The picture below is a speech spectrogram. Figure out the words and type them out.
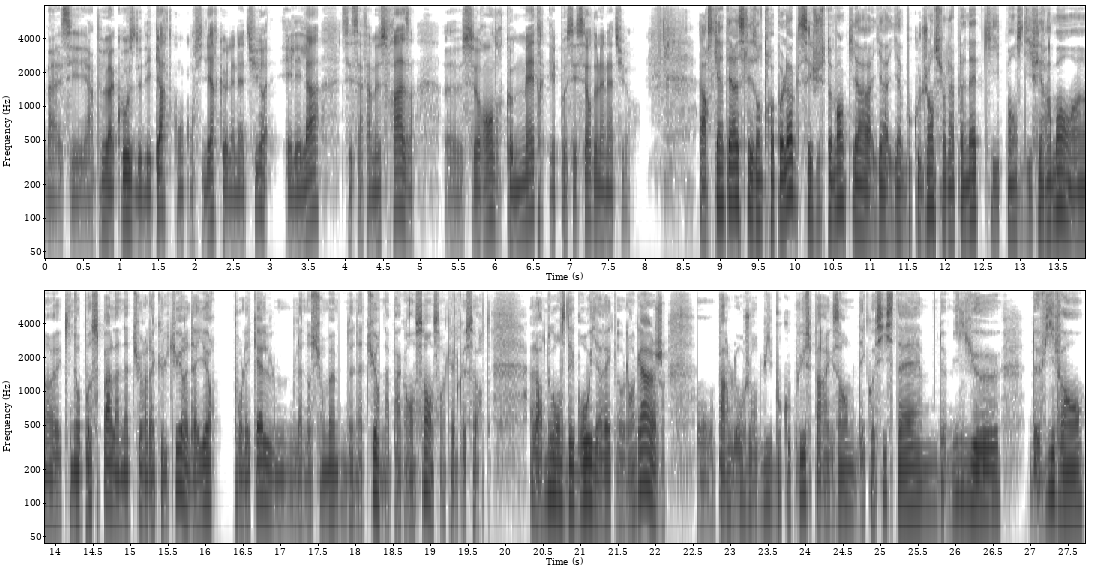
bah, c'est un peu à cause de Descartes qu'on considère que la nature, elle est là, c'est sa fameuse phrase, euh, se rendre comme maître et possesseur de la nature. Alors ce qui intéresse les anthropologues, c'est justement qu'il y, y, a beaucoup de gens sur la planète qui pensent différemment, hein, qui n'opposent pas la nature à la culture, et d'ailleurs pour lesquels la notion même de nature n'a pas grand sens en quelque sorte. Alors nous, on se débrouille avec nos langages. On parle aujourd'hui beaucoup plus, par exemple, d'écosystèmes, de milieux, de vivants.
